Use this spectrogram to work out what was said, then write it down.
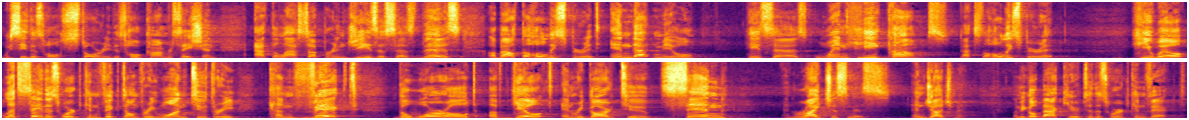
We see this whole story, this whole conversation at the Last Supper. And Jesus says this about the Holy Spirit in that meal. He says, when He comes, that's the Holy Spirit, He will, let's say this word convict on three. One, two, three. Convict the world of guilt in regard to sin and righteousness and judgment. Let me go back here to this word convict.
